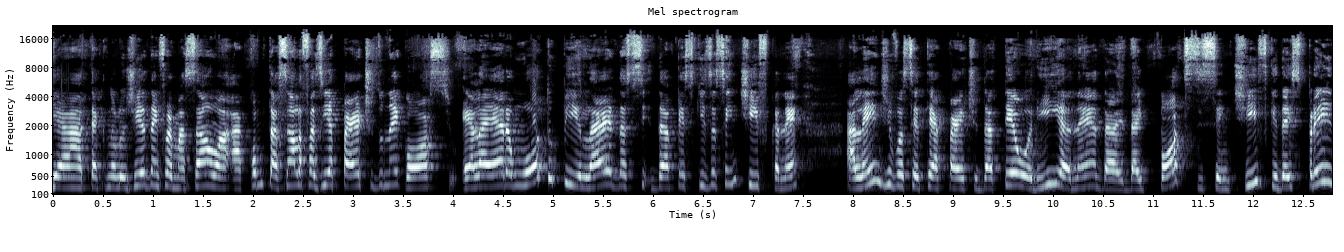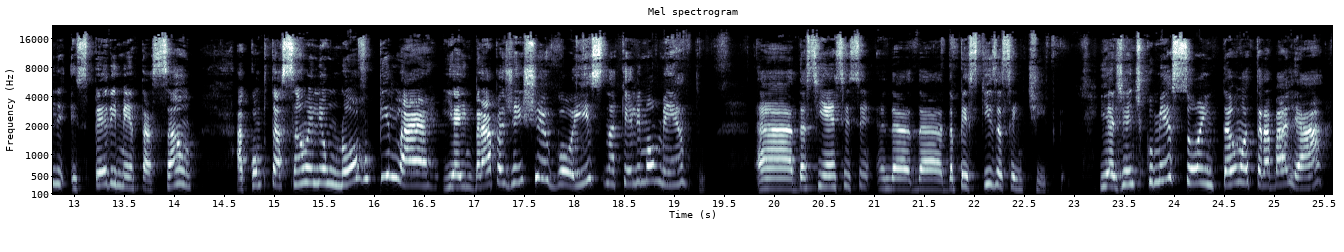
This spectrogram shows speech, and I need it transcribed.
que a tecnologia da informação, a, a, computação, ela fazia parte do negócio. Ela era um outro pilar da, da pesquisa científica, né? Além de você ter a parte da teoria, né, da, da hipótese científica e da experimentação, a computação ele é um novo pilar. E a Embrapa já enxergou isso naquele momento uh, da ciência, da, da, da pesquisa científica. E a gente começou então a trabalhar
